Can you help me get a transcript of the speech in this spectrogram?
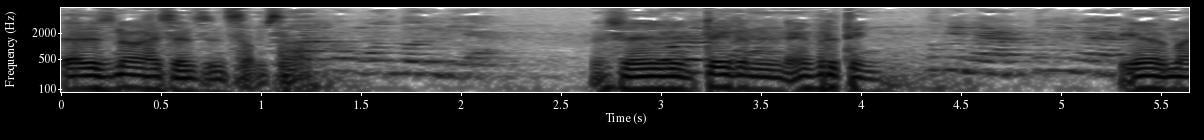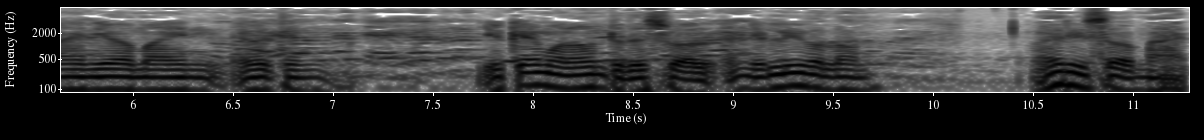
there is no essence in samsara. So say, you've taken everything. Your mind, your mind, everything. You came alone to this world and you leave alone. Why are you so mad?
